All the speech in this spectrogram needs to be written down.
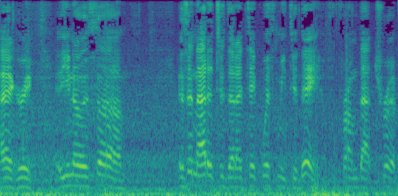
I agree. You know, it's uh, it's an attitude that I take with me today from that trip.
